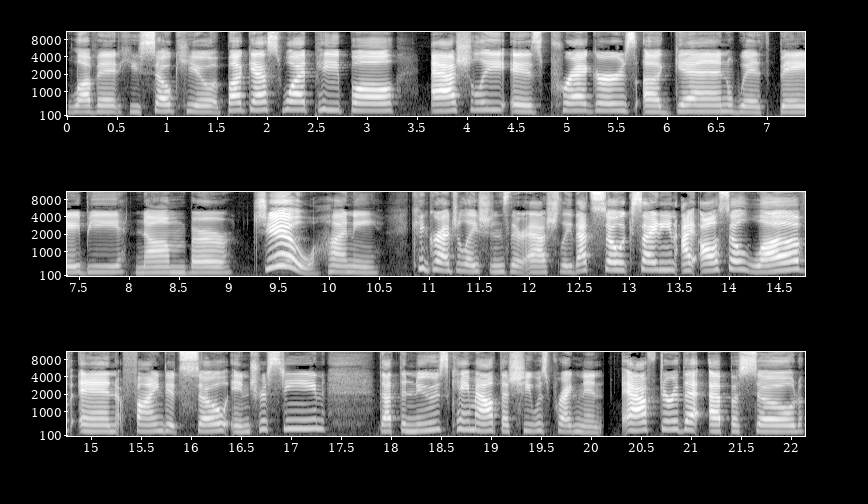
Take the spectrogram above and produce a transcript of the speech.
Love it. He's so cute. But guess what, people? Ashley is preggers again with baby number two, honey. Congratulations there, Ashley. That's so exciting. I also love and find it so interesting that the news came out that she was pregnant after the episode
